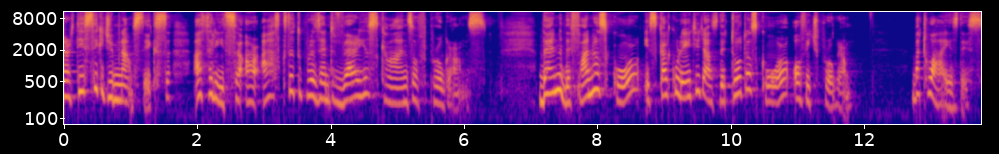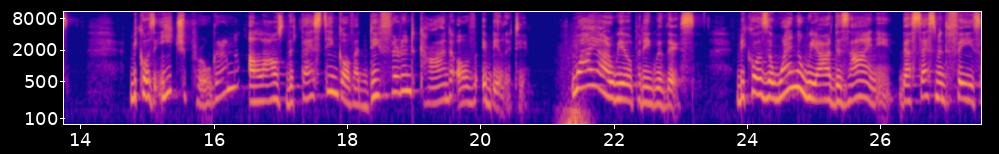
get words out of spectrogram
artistic gymnastics, athletes are asked to present various kinds of programs. Then the final score is calculated as the total score of each program. But why is this? Because each program allows the testing of a different kind of ability. Why are we opening with this? Because when we are designing the assessment phase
